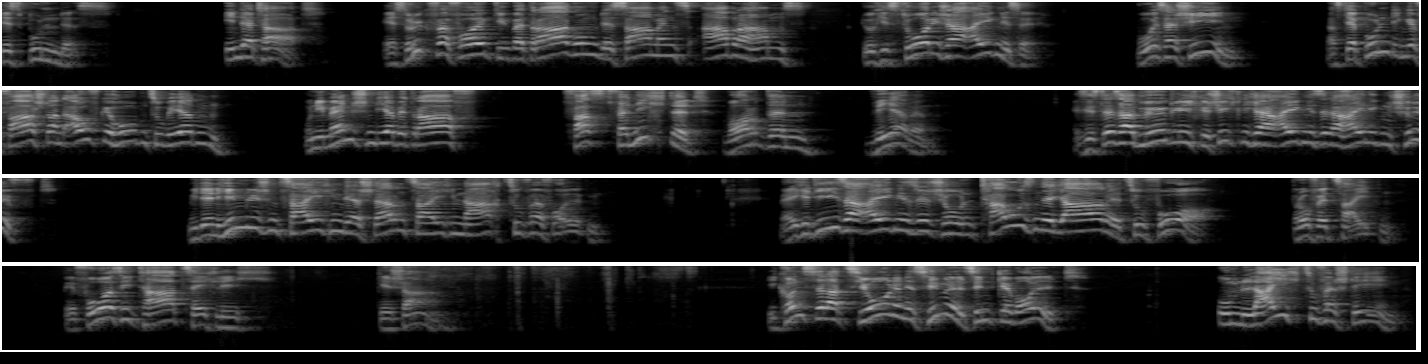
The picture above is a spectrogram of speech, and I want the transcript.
des Bundes. In der Tat, es rückverfolgt die Übertragung des Samens Abrahams durch historische Ereignisse, wo es erschien, dass der Bund in Gefahr stand, aufgehoben zu werden und die Menschen, die er betraf, fast vernichtet worden wären. Es ist deshalb möglich, geschichtliche Ereignisse der Heiligen Schrift mit den himmlischen Zeichen der Sternzeichen nachzuverfolgen, welche diese Ereignisse schon tausende Jahre zuvor prophezeiten, bevor sie tatsächlich geschahen. Die Konstellationen des Himmels sind gewollt, um leicht zu verstehen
